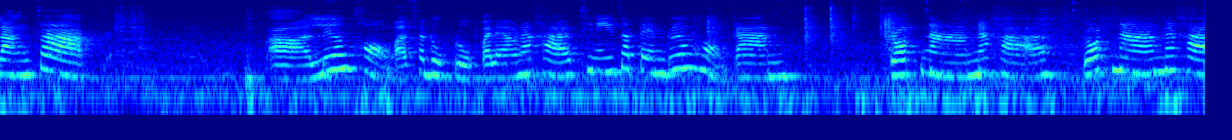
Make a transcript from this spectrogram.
หลังจาก เรื่องของวัสดุปลูกไปแล้วนะคะ ทีนี้จะเป็นเรื่องของการรดน้ำนะคะ รดน้ำนะคะ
